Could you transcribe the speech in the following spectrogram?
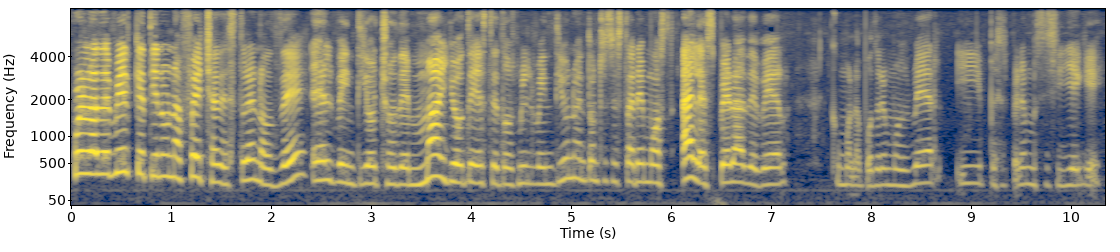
Cruella de Vil que tiene una fecha de estreno de el 28 de mayo de este 2021, entonces estaremos a la espera de ver cómo la podremos ver y pues esperemos que si llegue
